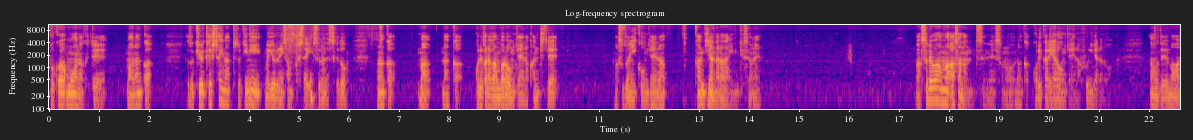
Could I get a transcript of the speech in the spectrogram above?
僕は思わなくて、まあなんか、ちょっと休憩したいなって時に、まあ、夜に散歩したりするんですけど、なんか、まあ、なんか、これから頑張ろうみたいな感じで、まあ、外に行こうみたいな感じにはならないんですよね。まあ、それはまあ朝なんですよね。その、なんかこれからやろうみたいな風になるのは。なので、まあ、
